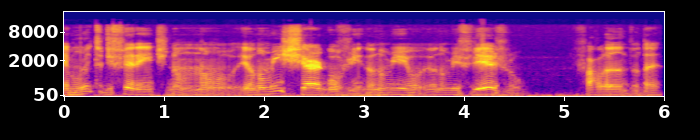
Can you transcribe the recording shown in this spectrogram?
É muito diferente. Não, não, eu não me enxergo ouvindo, eu não me, eu não me vejo falando, né?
